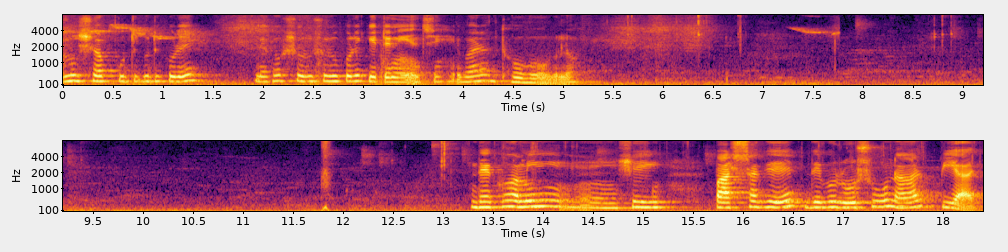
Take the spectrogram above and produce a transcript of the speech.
আমি সব কুটি কুটি করে, দেখো সরু সরু করে কেটে নিয়েছি, এবার ধোবো ওগুলো। দেখো আমি সেই পাট শাকে দেব রসুন আর পেঁয়াজ।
